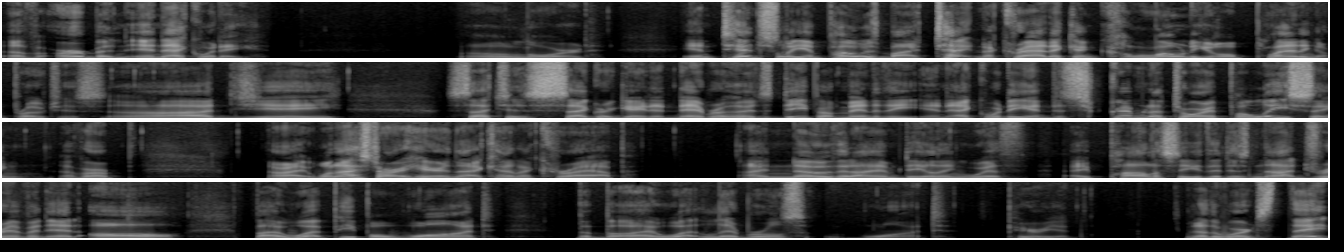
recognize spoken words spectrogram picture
of urban inequity. Oh, Lord. Intentionally imposed by technocratic and colonial planning approaches. Ah, gee. Such as segregated neighborhoods, deep amenity inequity, and discriminatory policing of our. All right, when I start hearing that kind of crap, I know that I am dealing with a policy that is not driven at all by what people want, but by what liberals want, period. In other words, they,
